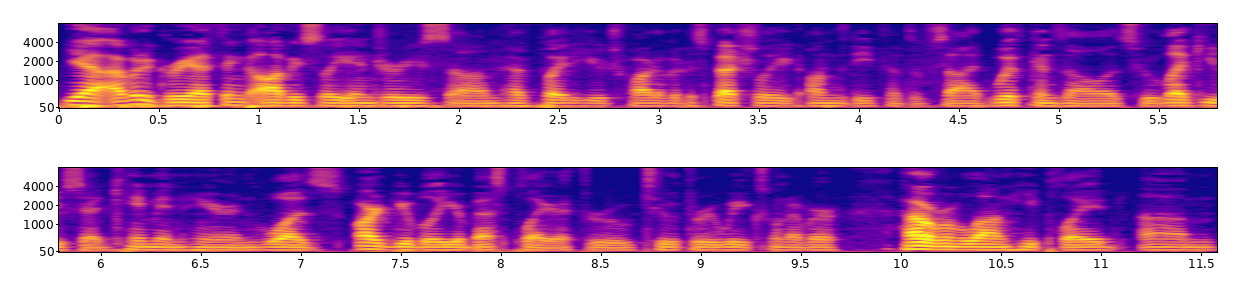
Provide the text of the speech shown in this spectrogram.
Yeah, I would agree. I think obviously injuries um, have played a huge part of it, especially on the defensive side with Gonzalez, who, like you said, came in here and was arguably your best player through two, three weeks, whenever, however long he played. Um,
